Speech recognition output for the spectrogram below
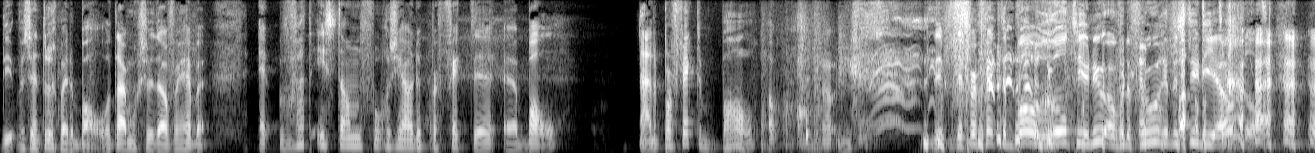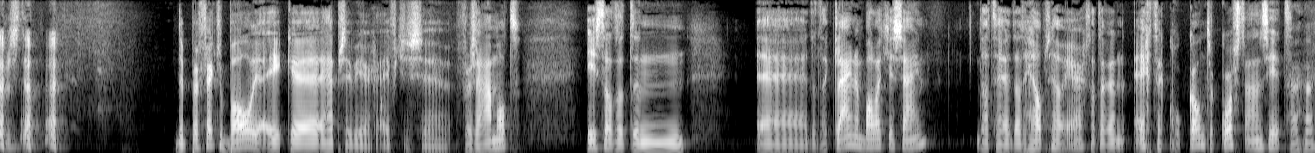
Die- we zijn terug bij de bal, want daar moesten we het over hebben. Eh, wat is dan volgens jou de perfecte eh, bal? Nou, de perfecte bal... Oh, oh niet. De, de perfecte bal rolt hier nu over de vloer in de studio. De perfecte bal, ja, ik eh, heb ze weer eventjes eh, verzameld. Is dat het een eh, dat er kleine balletjes zijn. Dat, eh, dat helpt heel erg. Dat er een echte krokante korst aan zit. Aha.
